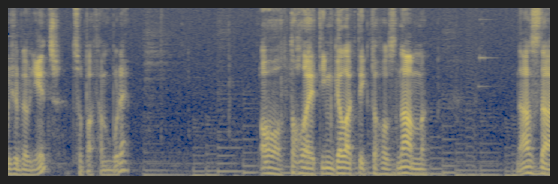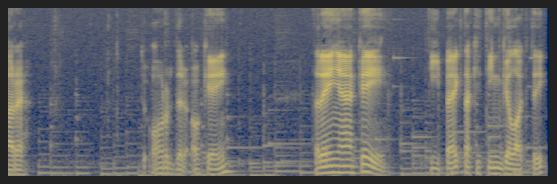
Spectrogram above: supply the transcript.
Můžeme dovnitř? Co pak tam bude? O, oh, tohle je Team Galactic, toho znám. Nazdar. To order, OK. Tady je nějaký týpek, taky Team Galactic.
